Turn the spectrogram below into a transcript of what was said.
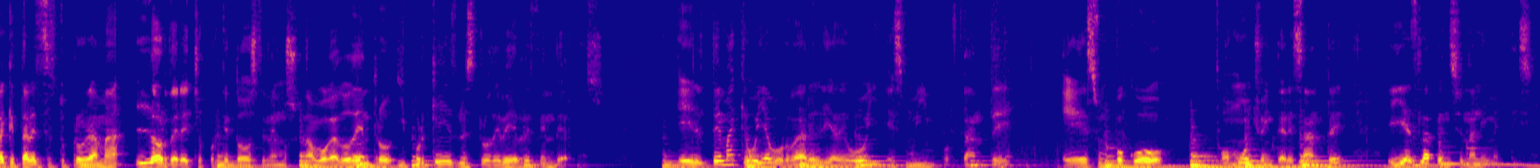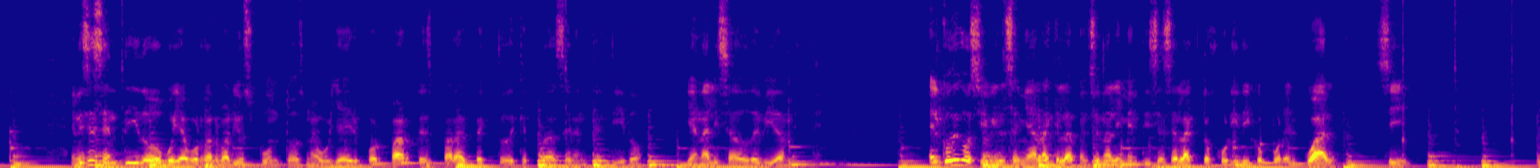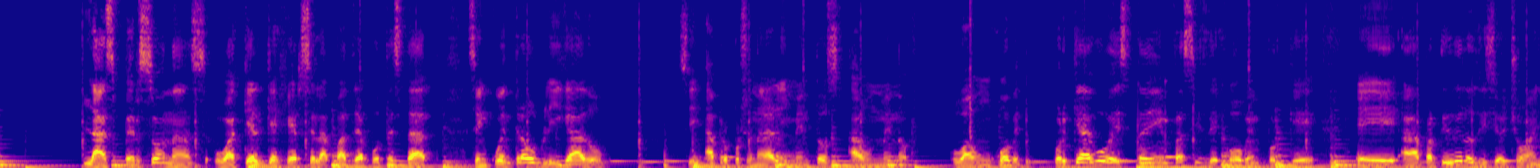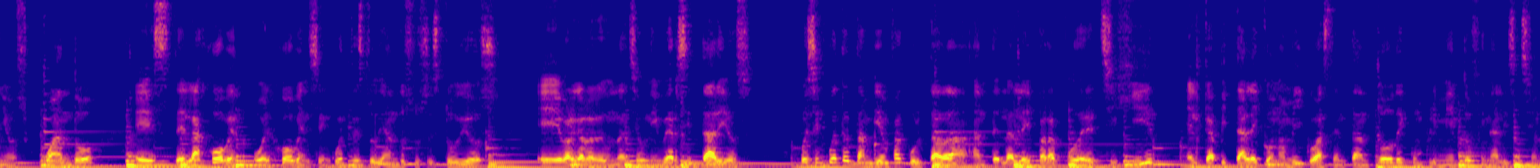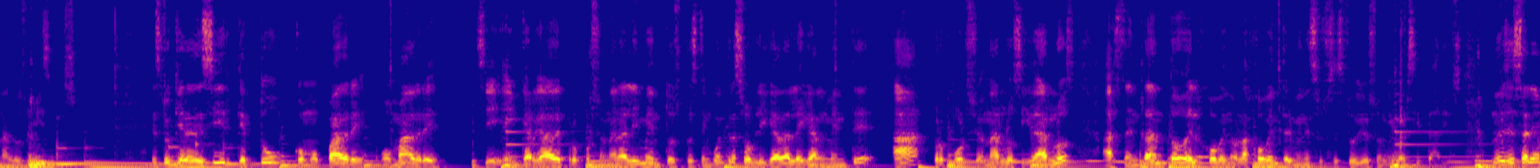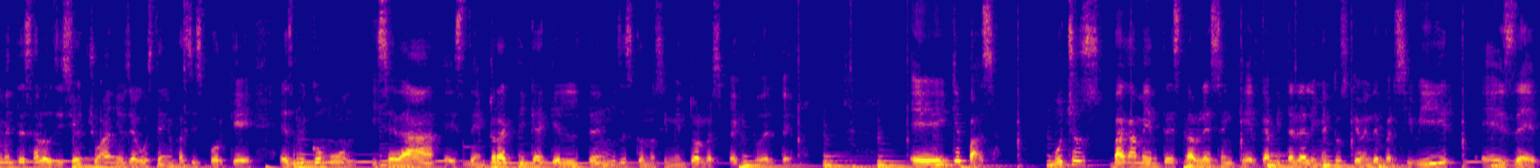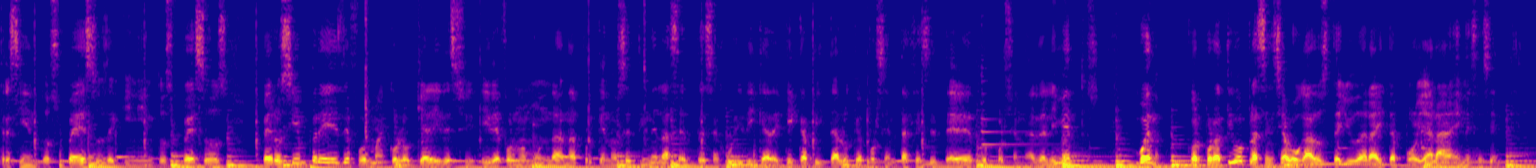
Hola, ¿qué tal? Este es tu programa Lord Derecho, porque todos tenemos un abogado dentro y porque es nuestro deber defendernos. El tema que voy a abordar el día de hoy es muy importante, es un poco o mucho interesante y es la pensión alimenticia. En ese sentido voy a abordar varios puntos, me voy a ir por partes para efecto de que pueda ser entendido y analizado debidamente. El Código Civil señala que la pensión alimenticia es el acto jurídico por el cual, ¿sí? Las personas o aquel que ejerce la patria potestad se encuentra obligado ¿sí? a proporcionar alimentos a un menor o a un joven. ¿Por qué hago este énfasis de joven? Porque eh, a partir de los 18 años, cuando este, la joven o el joven se encuentra estudiando sus estudios, eh, valga la redundancia, universitarios, pues se encuentra también facultada ante la ley para poder exigir el capital económico hasta en tanto de cumplimiento o finalización a los mismos. Esto quiere decir que tú, como padre o madre, ¿sí? encargada de proporcionar alimentos, pues te encuentras obligada legalmente a proporcionarlos y darlos hasta en tanto el joven o la joven termine sus estudios universitarios. No necesariamente es a los 18 años, y hago este énfasis porque es muy común y se da este, en práctica que tenemos desconocimiento al respecto del tema. Eh, ¿Qué pasa? Muchos vagamente establecen que el capital de alimentos que deben de percibir es de 300 pesos, de 500 pesos, pero siempre es de forma coloquial y de, forma mundana porque no se tiene la certeza jurídica de qué capital o qué porcentaje se te debe proporcionar de alimentos. Bueno, Corporativo Plasencia Abogados te ayudará y te apoyará en ese sentido.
